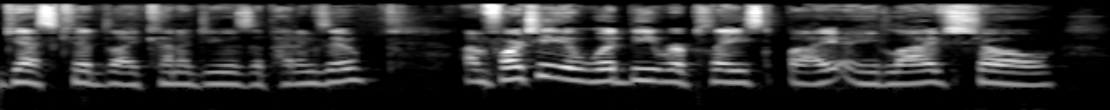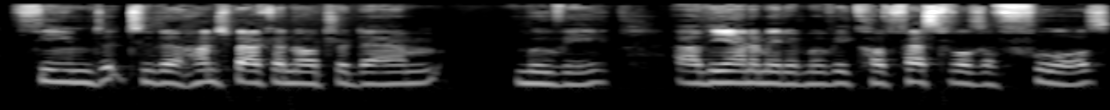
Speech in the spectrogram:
guests could like kind of do as a petting zoo. Unfortunately, it would be replaced by a live show themed to the Hunchback of Notre Dame movie, uh, the animated movie called Festivals of Fools.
